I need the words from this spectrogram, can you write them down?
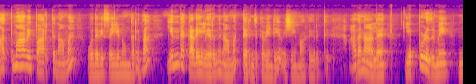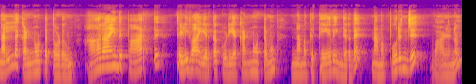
ஆத்மாவை பார்த்து நாம் உதவி செய்யணுங்கிறது தான் இந்த கதையிலிருந்து நாம் தெரிஞ்சுக்க வேண்டிய விஷயமாக இருக்குது அதனால் எப்பொழுதுமே நல்ல கண்ணோட்டத்தோடவும் ஆராய்ந்து பார்த்து தெளிவாக இருக்கக்கூடிய கண்ணோட்டமும் நமக்கு தேவைங்கிறத நம்ம புரிஞ்சு வாழணும்.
